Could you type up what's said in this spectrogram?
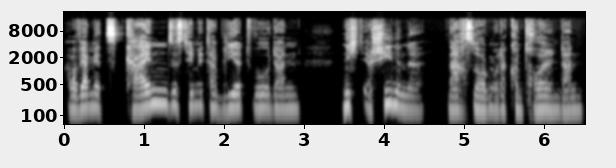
Aber wir haben jetzt kein System etabliert, wo dann nicht erschienene Nachsorgen oder Kontrollen dann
